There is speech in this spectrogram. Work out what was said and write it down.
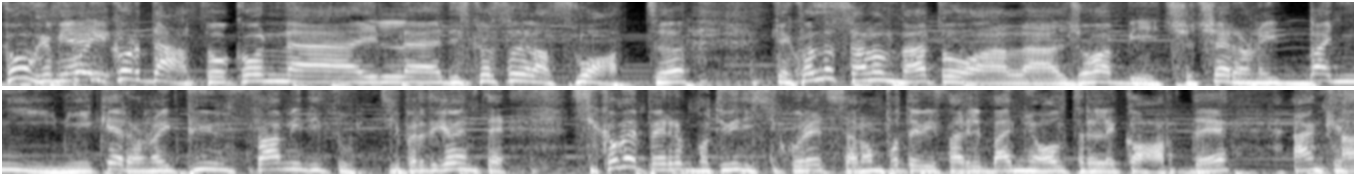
Comunque mi ha Poi- ricordato con eh, il discorso della SWAT che quando sono andato al, al Jova Beach c'erano i bagnini che erano i più infami di tutti. Praticamente, siccome per motivi di sicurezza non potevi fare il bagno oltre le corde, anche se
